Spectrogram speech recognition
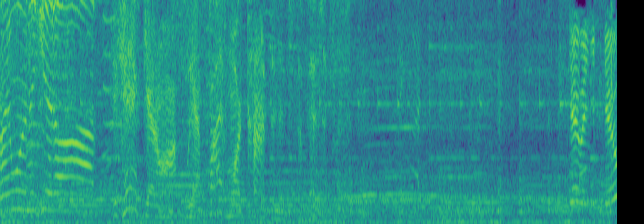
I want to get off. You can't get off. We have five more continents to visit. giving you.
